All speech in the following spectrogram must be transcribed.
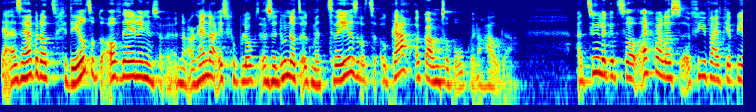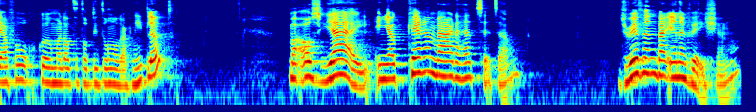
Ja, en ze hebben dat gedeeld op de afdeling. Een agenda is geblokt. En ze doen dat ook met tweeën, zodat ze elkaar accountable kunnen houden. En natuurlijk, het zal echt wel eens vier, vijf keer per jaar voorkomen dat het op die donderdag niet lukt. Maar als jij in jouw kernwaarden hebt zitten, driven by innovation,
